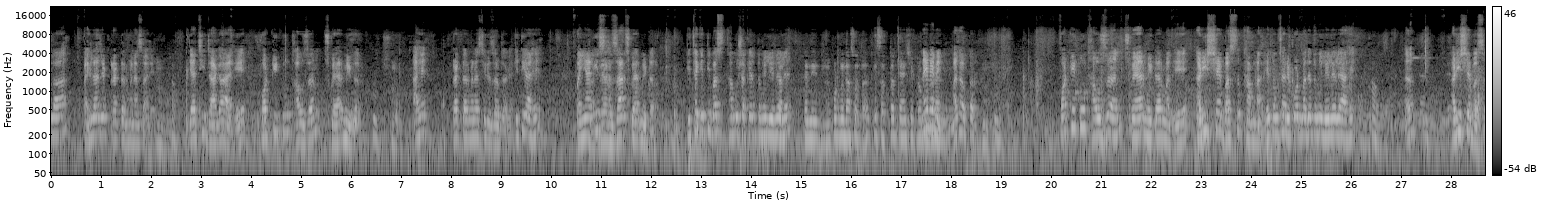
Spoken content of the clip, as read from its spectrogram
आपला पहिला जे ट्रक टर्मिनस आहे त्याची जागा आहे forty two thousand square metre आहे ट्रक टर्मिनसची रिझर्व्ह जागा. किती आहे? बयालीस हजार स्क्वेअर मीटर तिथे किती बस थांबू शकेल तुम्ही लिहिलेले? त्यांनी रिपोर्टमध्ये असं होतं की सत्तर ते ऐंशी ट्रक नाही नाही नाही माझं उत्तर. फॉर्टी टू थाउजंड स्क्वेअर मीटरमध्ये अडीचशे बस थांबणार. हे तुमच्या रिपोर्टमध्ये तुम्ही लिहिलेले आहे? अडीचशे बस.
